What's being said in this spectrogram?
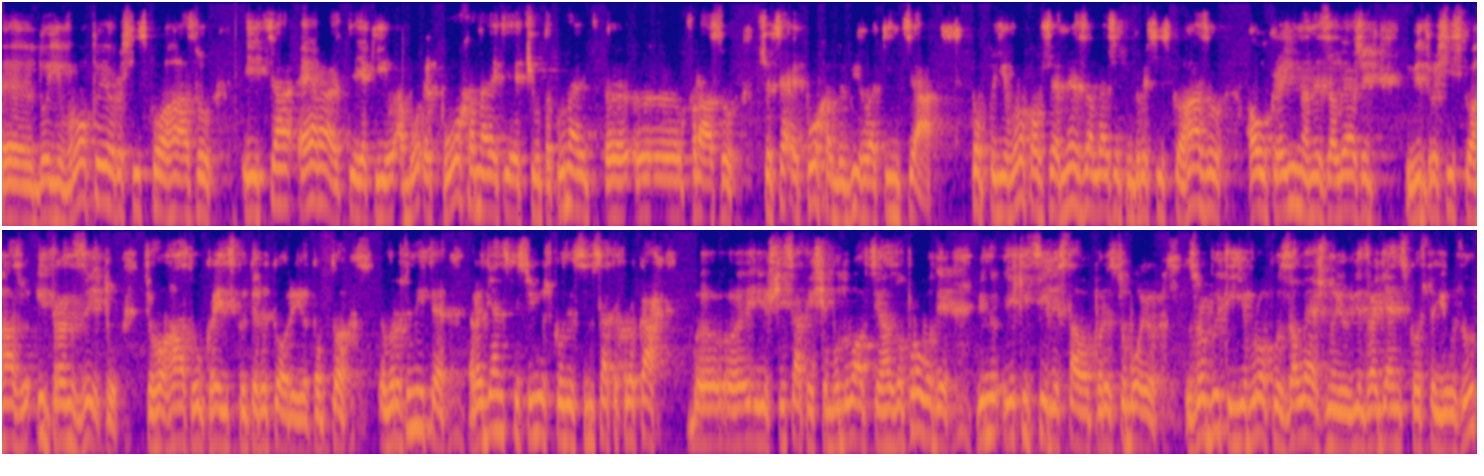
е, до Європи російського газу. І ця ера, які або епоха, навіть я чув таку навіть е, е, фразу, що ця епоха добігла кінця. Тобто Європа вже не залежить від російського газу, а Україна не залежить від російського газу і транзиту цього газу українською територією. Тобто, ви розумієте, радянський союз, коли в 70-х роках е, е, і в 60-х ще будував ці газопроводи, він які цілі ставив перед собою зробити Європу залежною від радянського союзу.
